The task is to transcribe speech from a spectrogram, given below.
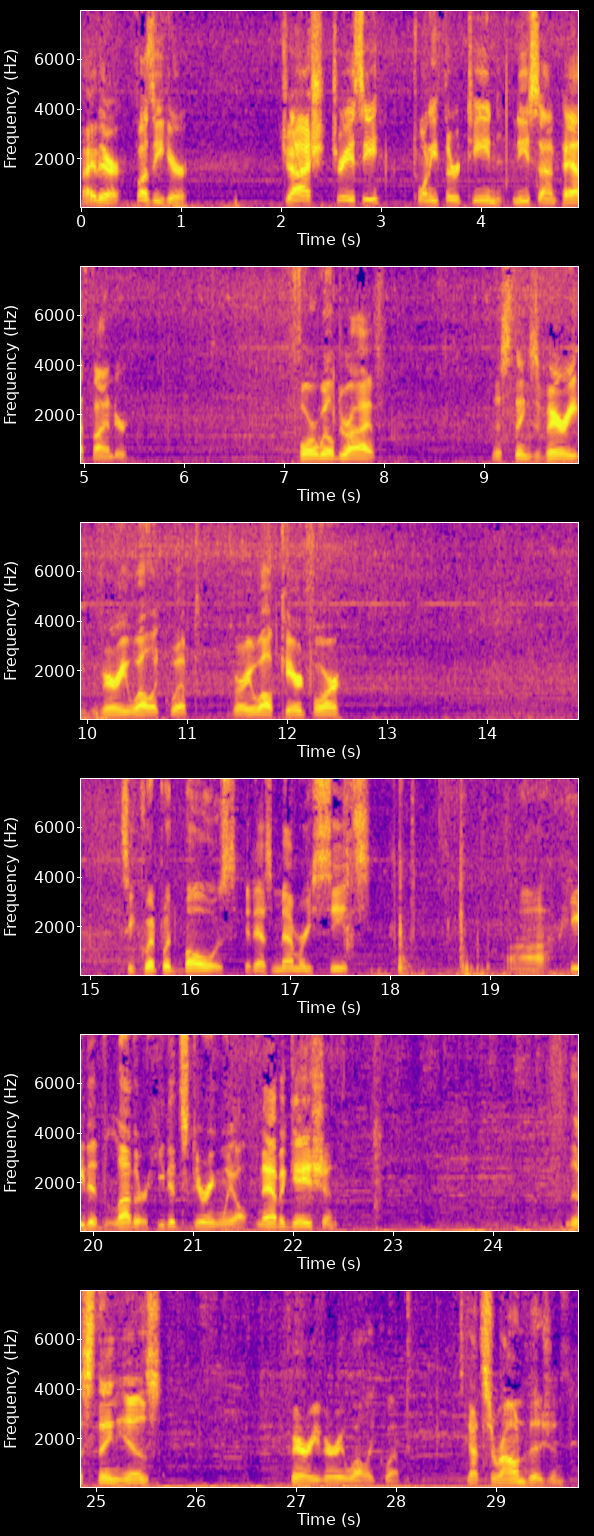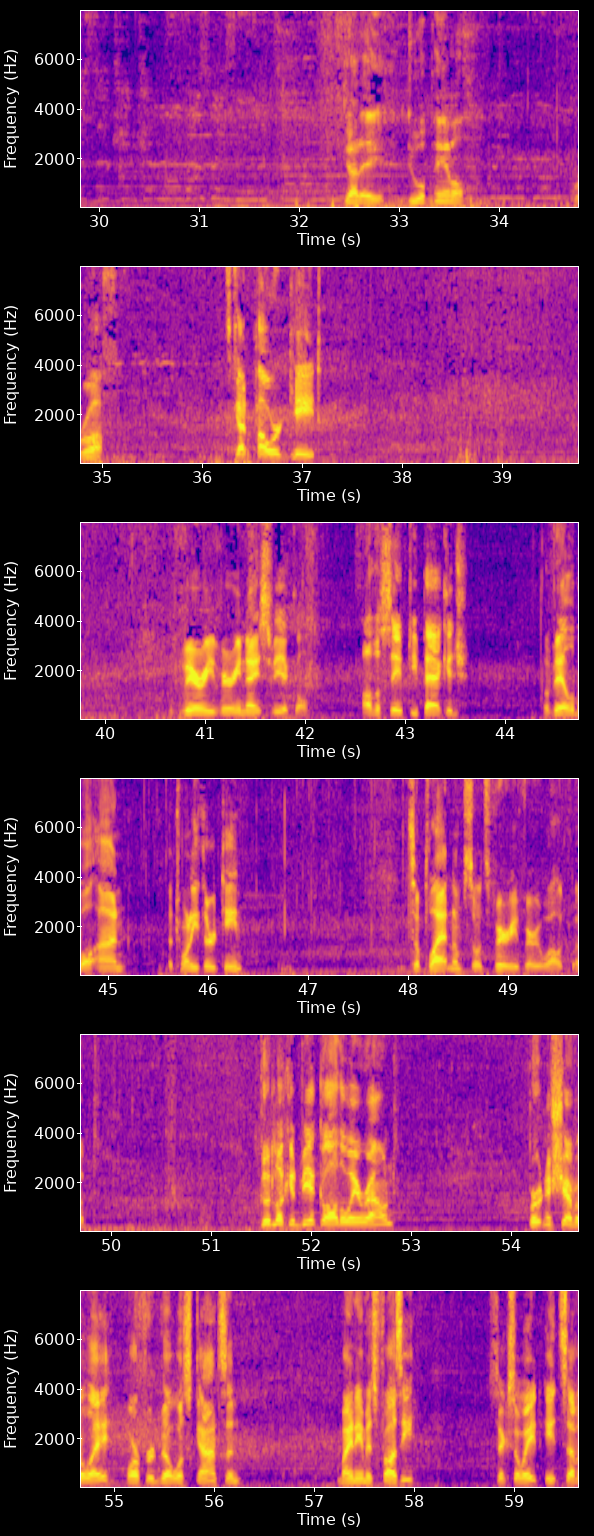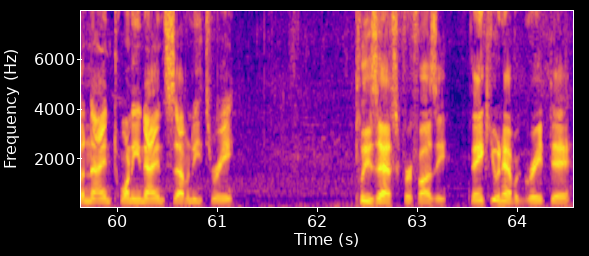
Hi there, Fuzzy here. Josh Tracy, 2013 Nissan Pathfinder. Four-wheel drive. This thing's very, very well equipped. Very well cared for. It's equipped with Bose. It has memory seats. Uh, heated leather, heated steering wheel, navigation. This thing is very, very well equipped. It's got surround vision. Got a dual panel roof. It's got power gate. Very, very nice vehicle. All the safety package available on the 2013. It's a Platinum, so it's very, very well equipped. Good looking vehicle all the way around. Burtness Chevrolet, Orfordville, Wisconsin. My name is Fuzzy, 608-879-2973 please ask for Fuzzy. Thank you and have a great day.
